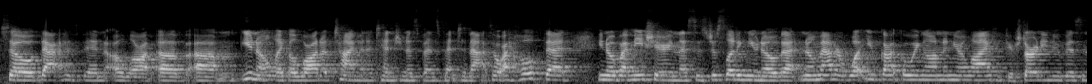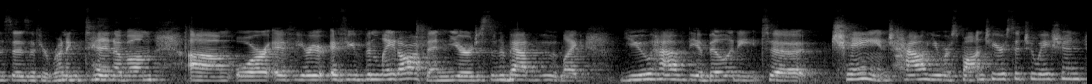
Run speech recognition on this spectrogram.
So that has been a lot lot of, um, you know, like a lot of time and attention has been spent to that. So I hope that, you know, by me sharing this is just letting you know that no matter what you've got going on in your life, if you're starting new businesses, if you're running 10 of them, um, or if you're, if you've been laid off and you're just in a bad mood, like you have the ability to change how you respond to your situation.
